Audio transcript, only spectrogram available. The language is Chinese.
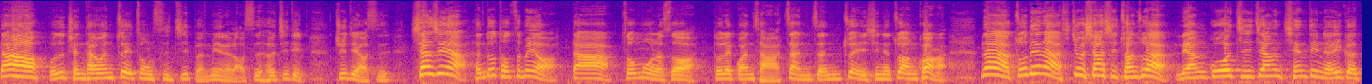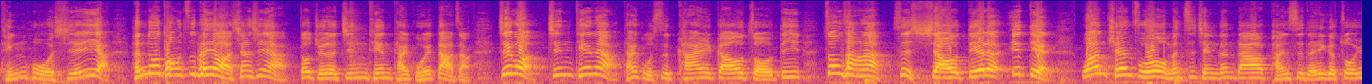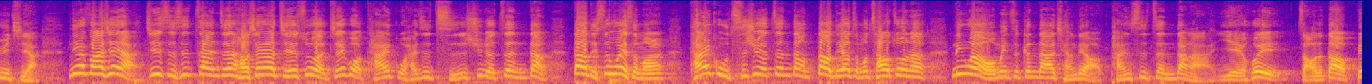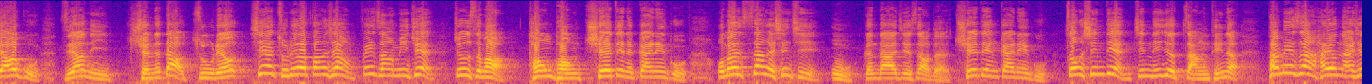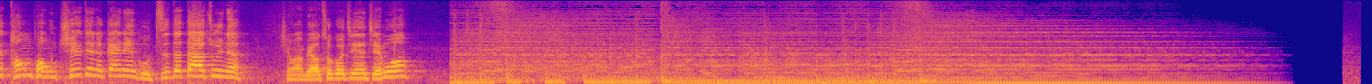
大家好，我是全台湾最重视基本面的老师何基鼎居迪老师。相信啊，很多投资朋友，大家周末的时候啊，都在观察战争最新的状况啊。那昨天呢，就消息传出来，两国即将签订了一个停火协议啊。很多投资朋友啊，相信啊，都觉得今天台股会大涨。结果今天呢，台股是开高走低，中场呢是小跌了一点。完全符合我们之前跟大家盘势的一个做预期啊！你会发现啊，即使是战争好像要结束了，结果台股还是持续的震荡，到底是为什么呢？台股持续的震荡，到底要怎么操作呢？另外，我们一直跟大家强调，盘势震荡啊，也会找得到标股，只要你选得到主流。现在主流的方向非常明确，就是什么？通膨缺电的概念股，我们上个星期五跟大家介绍的缺电概念股，中心电今天就涨停了。盘面上还有哪一些通膨缺电的概念股值得大家注意呢？千万不要错过今天的节目哦。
